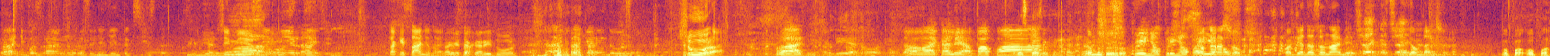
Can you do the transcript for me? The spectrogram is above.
Давайте поздравим Муру, сегодня день таксиста. Всемирный. Мирный. Так и Саню найдешь. Саня. коридор. Коридор. Шура! С праздником! Давай, коллега, папа! Розказуй. Коментуй гру. Принял, принял, поехал. хорошо. Победа за нами. Идем дальше. Опа, опа.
